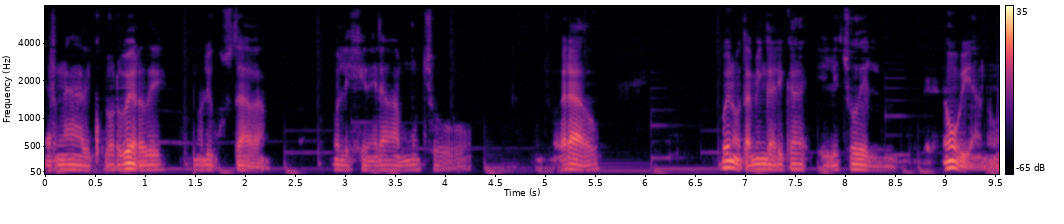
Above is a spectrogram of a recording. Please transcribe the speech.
tener nada de color verde, no le gustaba, no le generaba mucho, mucho agrado. Bueno, también Gareca el hecho de la novia, ¿no?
